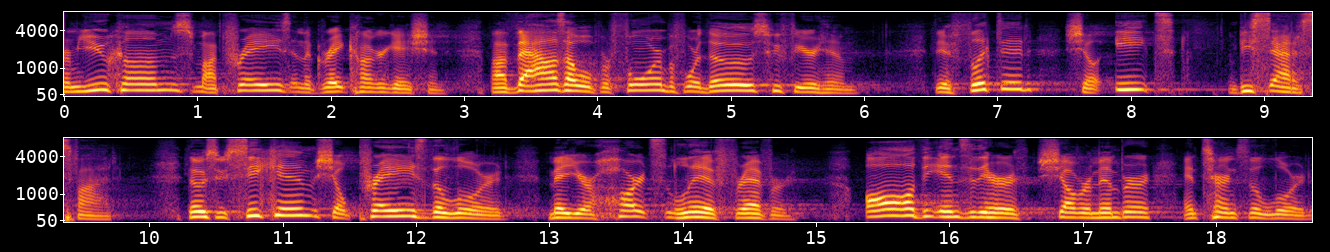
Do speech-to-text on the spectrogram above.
From you comes my praise in the great congregation. My vows I will perform before those who fear him. The afflicted shall eat and be satisfied. Those who seek him shall praise the Lord. May your hearts live forever. All the ends of the earth shall remember and turn to the Lord,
